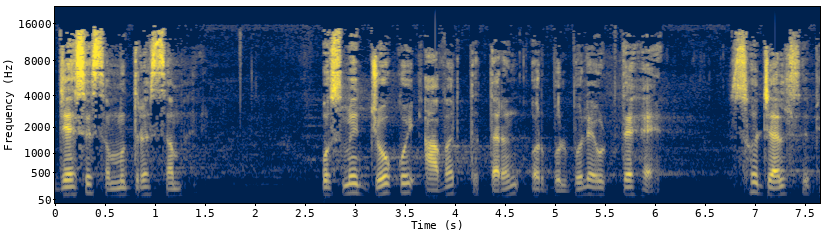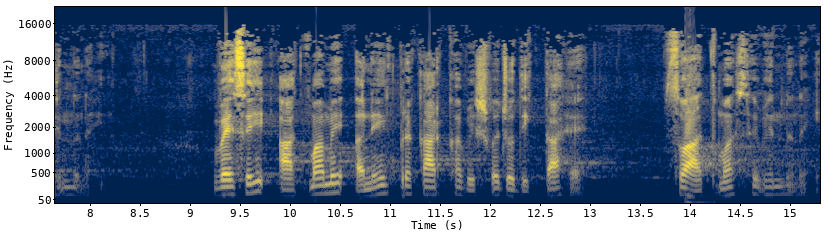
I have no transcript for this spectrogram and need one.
जैसे समुद्र सम है, उसमें जो कोई आवर्त तरंग और बुलबुले उठते हैं, सो जल से भिन्न नहीं। वैसे ही आत्मा में अनेक प्रकार का विश्व जो दिखता है सो आत्मा से भिन्न नहीं।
